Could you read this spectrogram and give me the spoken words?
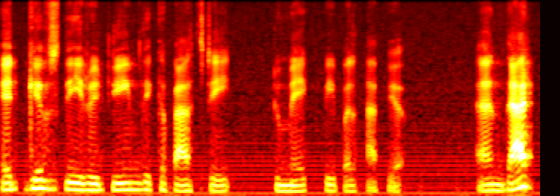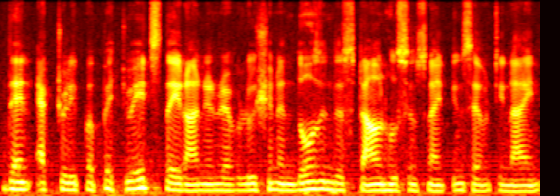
it gives the regime the capacity to make people happier. And that then actually perpetuates the Iranian revolution. And those in this town who, since 1979,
